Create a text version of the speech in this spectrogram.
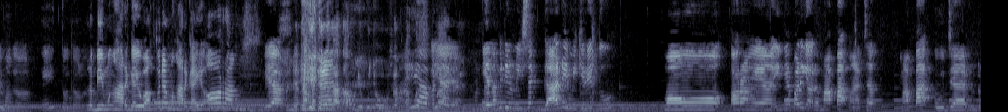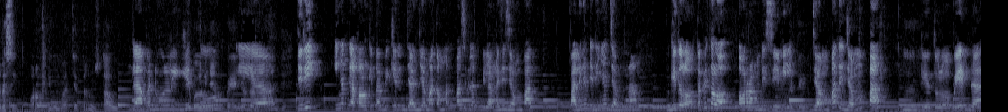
memang. betul. Itu. Betul betul. lebih menghargai waktu dan menghargai orang. Iya ya, benar karena kita nggak tahu dia punya urusan apa Iya, benar. sebenarnya. Iya tapi di Indonesia gak ada yang mikir itu. Mau orang yang ini paling ya udah mapa macet. Mapa hujan. Bener sih orang juga macet terus tahu. Nggak peduli gitu. baru nyampe Jakarta Iya. aja. Jadi ingat gak kalau kita bikin janji sama temen pasti bilang bilang aja jam 4 Palingan jadinya jam 6 Begitu loh. Tapi kalau orang di sini jam 4 ya jam 4 Hmm. gitu loh beda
